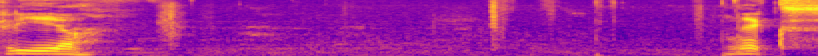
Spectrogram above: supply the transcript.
clear. Next.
